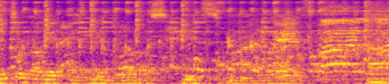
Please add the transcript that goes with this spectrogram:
Little knowledge is my life. It's my life.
